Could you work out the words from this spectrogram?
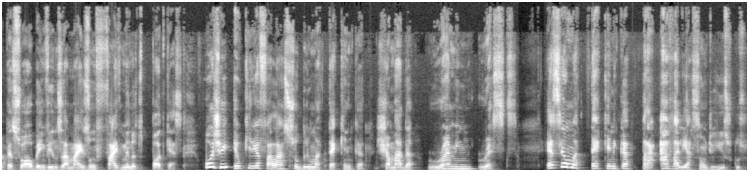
pessoal, bem-vindos a mais um 5 Minutes Podcast. Hoje eu queria falar sobre uma técnica chamada Ramming Risks. Essa é uma técnica para avaliação de riscos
